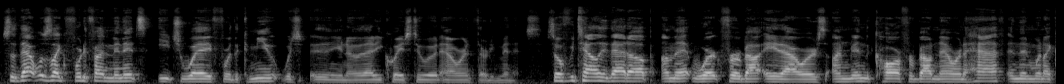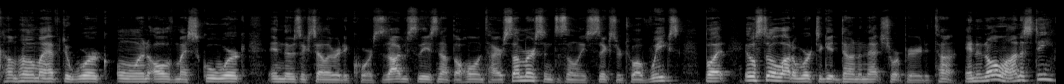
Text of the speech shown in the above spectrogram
So that was like 45 minutes each way for the commute, which, uh, you know, that equates to an hour and 30 minutes. So if we tally that up, I'm at work for about eight hours. I'm in the car for about an hour and a half. And then when I come home, I have to work on all of my schoolwork in those accelerated courses. Obviously, it's not the whole entire summer since it's only six or 12 weeks, but it was still a lot of work to get done in that short period of time. And in all honesty,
